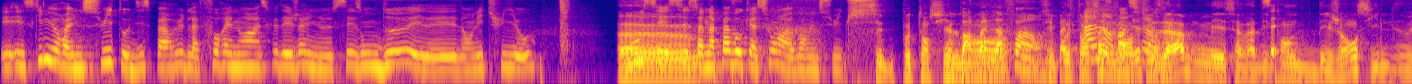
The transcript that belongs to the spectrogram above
Et est-ce qu'il y aura une suite aux disparus de la forêt noire? Est-ce que déjà une saison 2 est dans les tuyaux? Ou c'est- ça n'a pas vocation à avoir une suite? C'est potentiellement. On parle pas de la fin, C'est potentiellement Ah non, faisable, mais ça va dépendre des gens s'ils euh,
